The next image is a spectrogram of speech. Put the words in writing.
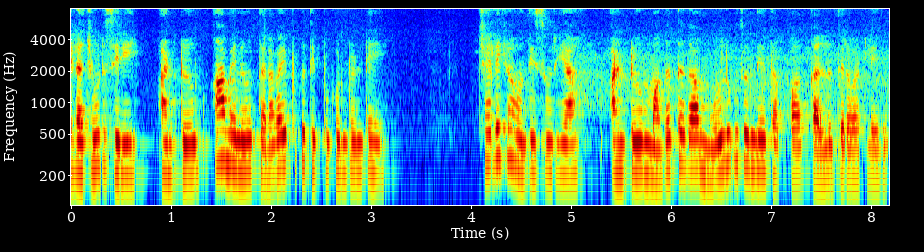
ఇలా చూడు సిరి అంటూ ఆమెను తన వైపుకు తిప్పుకుంటుంటే చలిగా ఉంది సూర్య అంటూ మగతగా మూలుగుతుందే తప్ప కళ్ళు తెరవట్లేదు.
